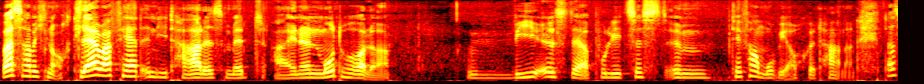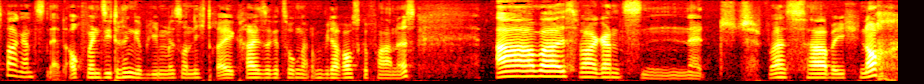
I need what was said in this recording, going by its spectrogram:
was habe ich noch? Clara fährt in die TARDIS mit einem Motorroller. Wie es der Polizist im TV-Movie auch getan hat. Das war ganz nett, auch wenn sie drin geblieben ist und nicht drei Kreise gezogen hat und wieder rausgefahren ist. Aber es war ganz nett. Was habe ich noch?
